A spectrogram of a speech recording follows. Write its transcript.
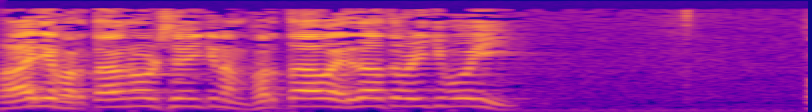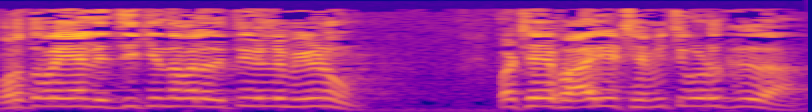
ഭാര്യ ഭർത്താവിനോട് ക്ഷമിക്കണം. ഭർത്താവ് അരുതാത്ത വഴിക്ക് പോയി. പുറത്തു പറയാൻ ലജ്ജിക്കുന്ന പല തെറ്റുകളിലും വീണു. പക്ഷേ ഭാര്യ ക്ഷമിച്ചു കൊടുക്കുക.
